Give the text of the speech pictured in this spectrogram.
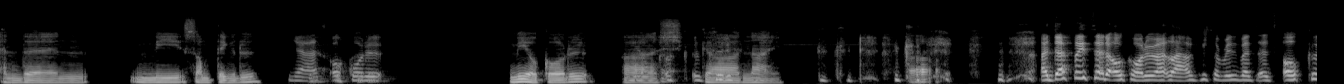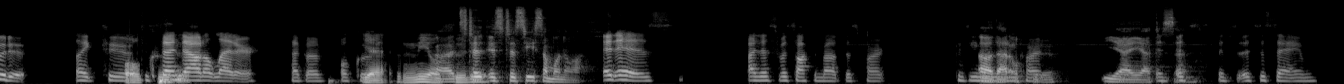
and then me something ru. Yes, yeah, okoru. Me okoru, uh, shikanai. uh, I definitely said okoru out loud for some reason, but it's okuru, like to, okuru. to send out a letter type of okuru. Yeah, me okuru. Uh, it's, to, it's to see someone off. It is. I just was talking about this part. because You oh, know oh, that okuru. Part. Yeah, yeah. It's, it's, it's it's the same.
